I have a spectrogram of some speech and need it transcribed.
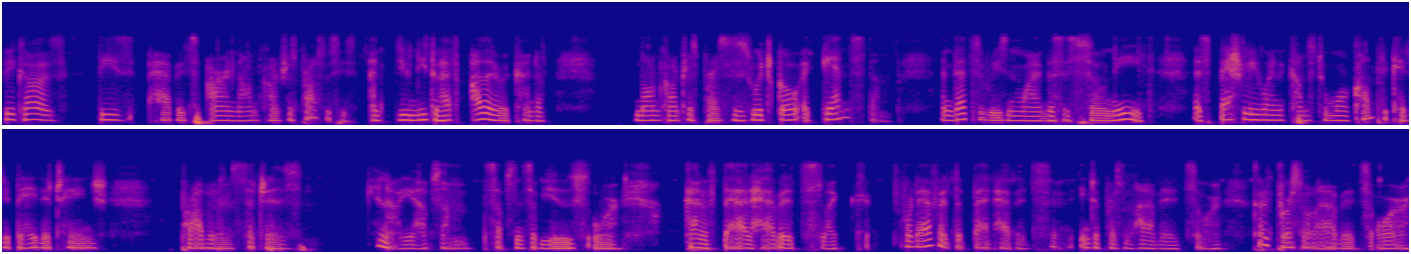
because these habits are non conscious processes. And you need to have other kind of non conscious processes which go against them. And that's the reason why this is so neat, especially when it comes to more complicated behavior change problems, such as you know, you have some substance abuse or kind of bad habits, like whatever the bad habits, interpersonal habits, or kind of personal habits, or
